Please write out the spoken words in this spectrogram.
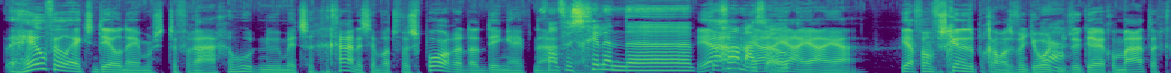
heel veel ex-deelnemers te vragen... hoe het nu met ze gegaan is en wat voor sporen dat ding heeft na. Van verschillende programma's ja, ook. Ja, ja, ja. ja, van verschillende programma's. Want je hoort Ja. natuurlijk regelmatig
